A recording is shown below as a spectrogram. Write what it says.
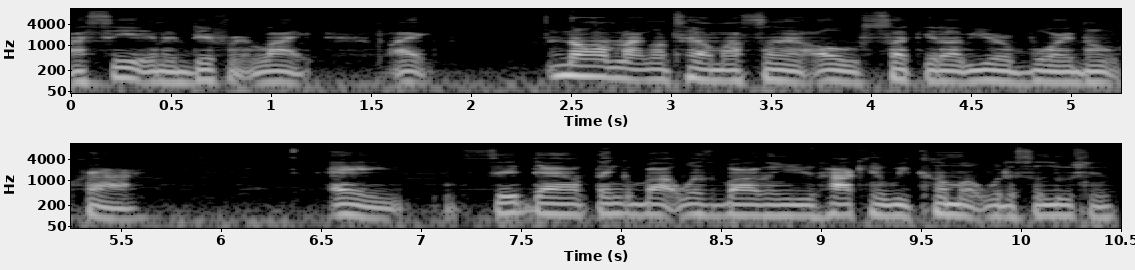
I see it in a different light. Like, no, I'm not gonna tell my son, "Oh, suck it up, you're a boy, don't cry." Hey, sit down, think about what's bothering you. How can we come up with a solution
